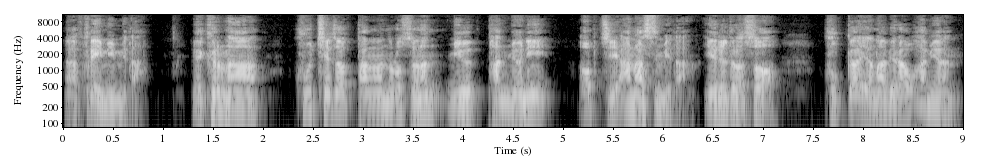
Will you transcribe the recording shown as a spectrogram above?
아, 프레임입니다. 예, 그러나 구체적 방안으로서는 미흡한 면이 없지 않았습니다. 예를 들어서 국가연합이라고 하면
